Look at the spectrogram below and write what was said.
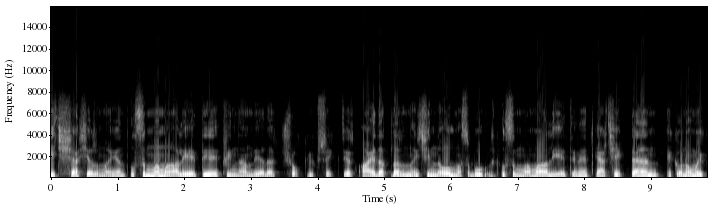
Hiç şaşırmayın. Isınma maliyeti Finlandiya'da çok yüksektir. Aidatların içinde olması bu ısınma maliyetinin gerçekten ekonomik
